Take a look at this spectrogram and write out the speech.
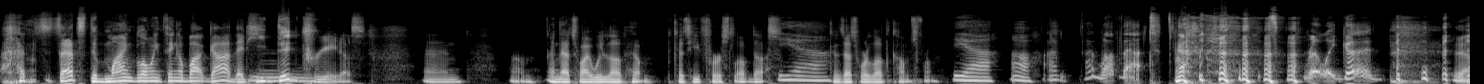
That's, that's the mind blowing thing about God that he did create us. And, um, and that's why we love him because he first loved us Yeah. because that's where love comes from. Yeah. Oh, I, I love that. it's really good. yeah.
